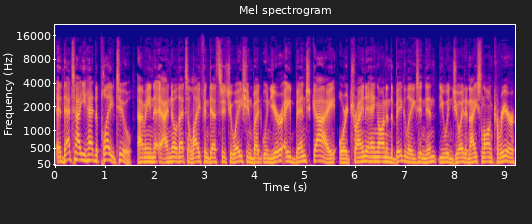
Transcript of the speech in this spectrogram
and that's how you had to play too. I mean, I know that's a life and death situation, but when you're a bench guy or trying to hang on in the big leagues and then you enjoyed a nice long career,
